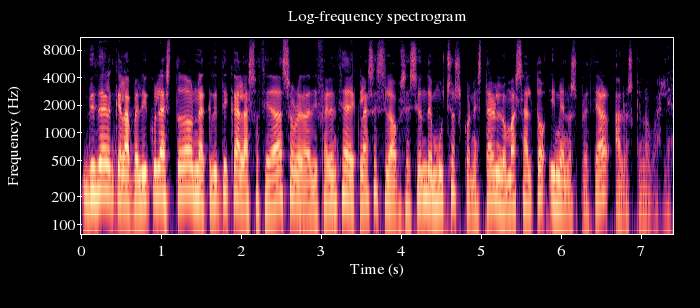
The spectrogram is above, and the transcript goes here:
Dicen que la película es toda una crítica a la sociedad sobre la diferencia de clases y la obsesión de muchos con estar en lo más alto y menospreciar a los que no valen.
